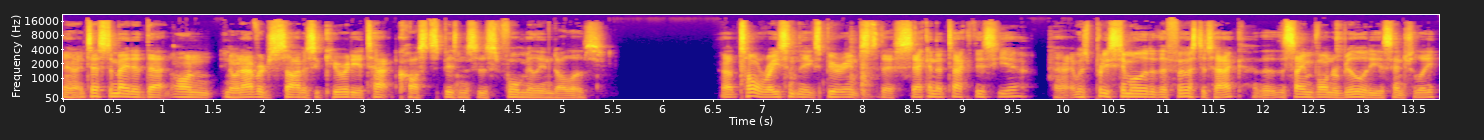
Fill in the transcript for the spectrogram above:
And it's estimated that on you know an average cybersecurity attack costs businesses four million dollars. Now, Toll recently experienced their second attack this year, uh, it was pretty similar to their first attack, the, the same vulnerability essentially.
